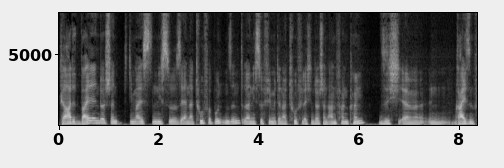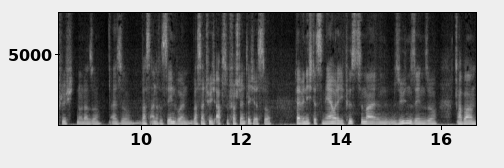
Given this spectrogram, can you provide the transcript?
Gerade weil in Deutschland die meisten nicht so sehr naturverbunden sind oder nicht so viel mit der Natur vielleicht in Deutschland anfangen können, sich äh, in Reisen flüchten oder so. Also was anderes sehen wollen, was natürlich absolut verständlich ist so weil wir nicht das Meer oder die Küste mal im Süden sehen, so. Aber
